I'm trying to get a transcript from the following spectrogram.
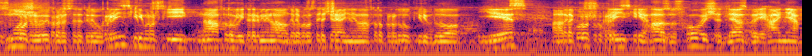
зможе використати український морський нафтовий термінал для постачання нафтопродуктів до ЄС, а також українське газосховище для зберігання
